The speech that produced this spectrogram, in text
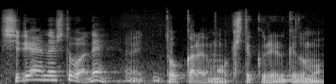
知り合いの人はね遠くからも来てくれるけども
